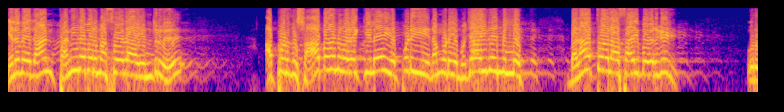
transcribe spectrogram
எனவேதான் தனிநபர் மசோதா என்று அப்பொழுது ஷாபான் வழக்கிலே எப்படி நம்முடைய முஜாஹிதே மில்லத் பனாத்வாலா சாஹிப் அவர்கள் ஒரு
